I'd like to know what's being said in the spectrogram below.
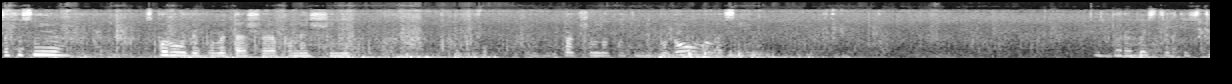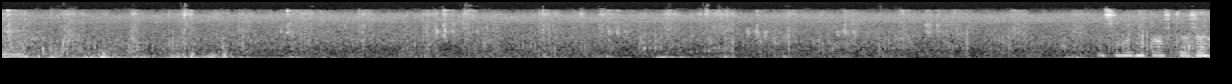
захисні споруди були теж понищені. Так що воно потім відбудовувалося і збереглись тільки стіни. Сьогодні трошки вже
